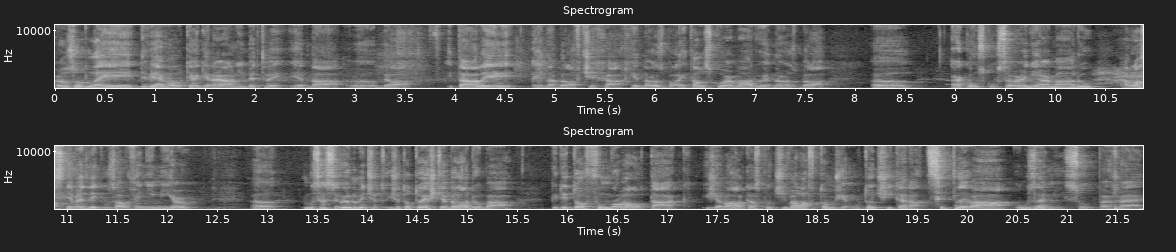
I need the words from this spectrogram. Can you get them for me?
rozhodly dvě velké generální bitvy. Jedna uh, Itálii, jedna byla v Čechách. Jedna rozbila italskou armádu, jedna rozbila uh, rakouskou severní armádu a vlastně vedli k uzavření míru. Uh, musím si uvědomit, že, že toto ještě byla doba, kdy to fungovalo tak, že válka spočívala v tom, že útočíte na citlivá území soupeře,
